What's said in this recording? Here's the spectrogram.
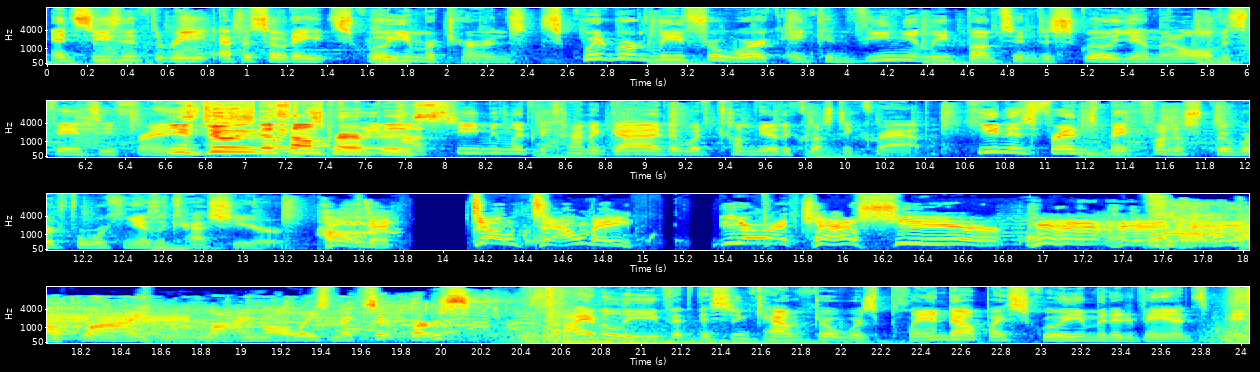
In season 3, episode 8, Squilliam returns. Squidward leaves for work and conveniently bumps into Squilliam and all of his fancy friends. He's doing this on Squilliam Not seeming like the kind of guy that would come near the Krusty Krab. He and his friends make fun of Squidward for working as a cashier. Hold it! Don't tell me! You're a cashier! Don't lie. Lying always makes it worse. But I believe that this encounter was planned out by Squilliam in advance, and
